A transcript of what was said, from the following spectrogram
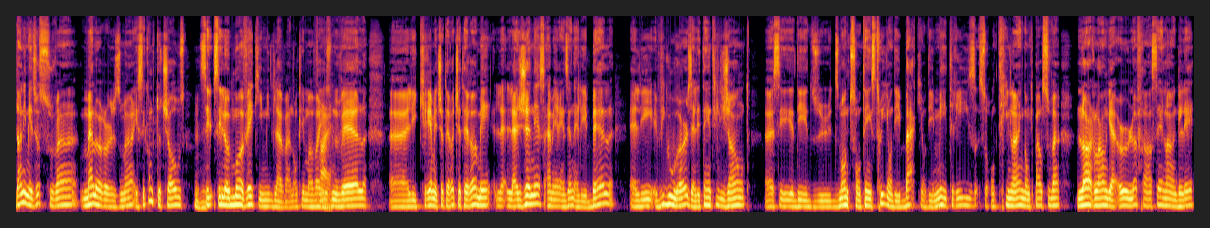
dans les médias, souvent, malheureusement, et c'est comme toute chose, mhm. c'est le mauvais qui est mis de l'avant. Donc, les mauvaises nouvelles, euh, les crimes, etc., etc. Mais la, jeunesse amérindienne, elle est belle, elle est vigoureuse, elle est intelligente. c'est des, du, du, monde qui sont instruits, qui ont des bacs, qui ont des maîtrises, sont trilingues, donc ils parlent souvent leur langue à eux, le français, l'anglais.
